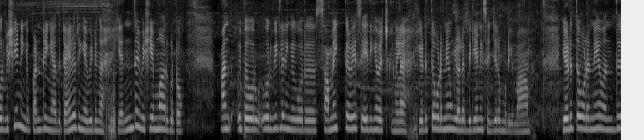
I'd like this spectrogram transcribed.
ஒரு விஷயம் நீங்கள் பண்ணுறீங்க அது டைலரிங்கை விடுங்க. எந்த விஷயமா இருக்கட்டும். அந் இப்போ ஒரு ஒரு வீட்டில் நீங்கள் ஒரு சமைக்கவே செய்கிறீங்க வச்சுக்கோங்களேன். எடுத்த உடனே உங்களால் பிரியாணி செஞ்சிட முடியுமா? எடுத்த உடனே வந்து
